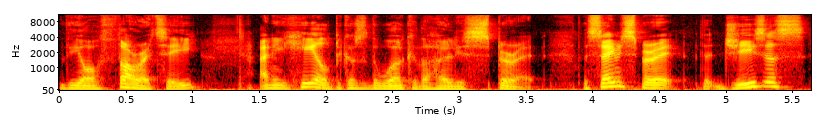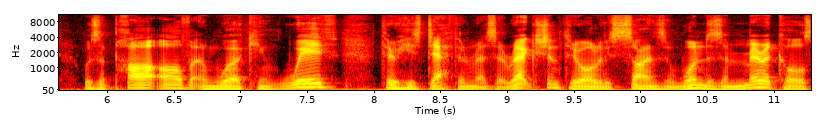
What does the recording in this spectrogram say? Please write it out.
the authority, and he healed because of the work of the Holy Spirit. The same Spirit that Jesus was a part of and working with through his death and resurrection, through all of his signs and wonders and miracles,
